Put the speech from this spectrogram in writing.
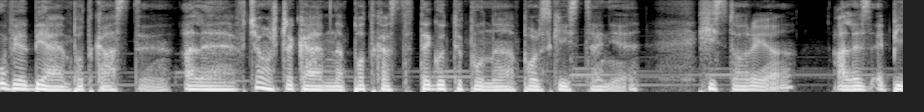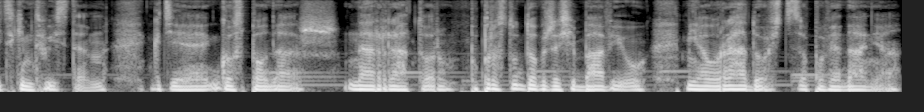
Uwielbiałem podcasty, ale wciąż czekałem na podcast tego typu na polskiej scenie. Historia, ale z epickim twistem, gdzie gospodarz, narrator po prostu dobrze się bawił, miał radość z opowiadania.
